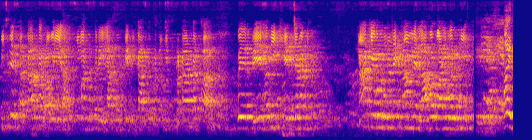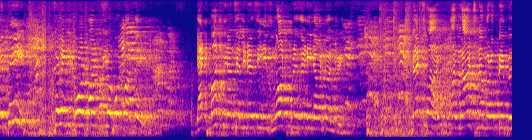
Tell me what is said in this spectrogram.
पिछले सरकार का रवैया सीमा से सटे इलाकों के विकास के प्रति जिस प्रकार का था वे बेहद ही खेदजनक है न केवल उन्होंने काम में लापरवाही बरती I repeat, 74.04%. That much financial literacy is not present in our country. That's why a large number of people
